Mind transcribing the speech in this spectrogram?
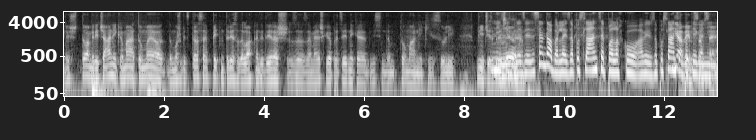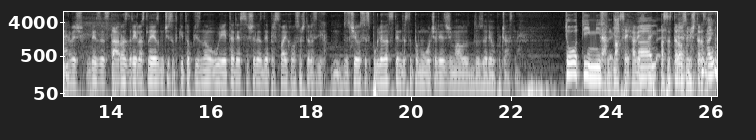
veš, to američani, ki imajo to mejo, da moraš biti star 35, da lahko kandidiraš za, za ameriškega predsednika, mislim, da to ima neki soli. Nič izbrezveze. Sem dober, le za poslance pa lahko, a veš, za poslance ja, pa vem, tega ni. Sen, veš, gre za staro zrelost, le jaz bom čisto odkrito priznal v eter, jaz sem šele zdaj pri svojih 48 začel se spogledati s tem, da sem pa mogoče res že malo dozorel počasne to ti misliš. Ja, no, sej, veš, um, pa sem star 48.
